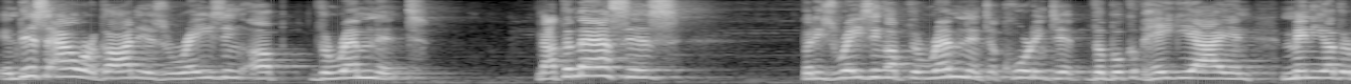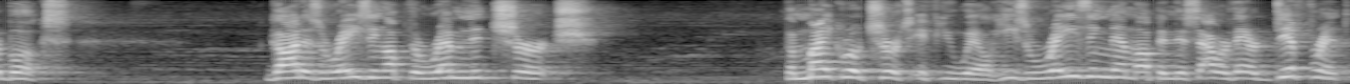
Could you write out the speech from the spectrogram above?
In this hour, God is raising up the remnant, not the masses, but he's raising up the remnant according to the book of Haggai and many other books. God is raising up the remnant church, the micro church, if you will. He's raising them up in this hour. They are different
